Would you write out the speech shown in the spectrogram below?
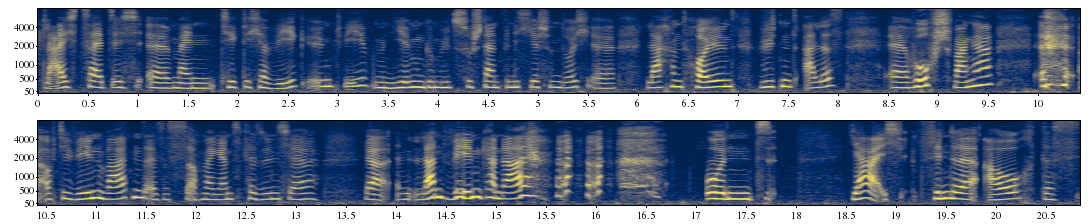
gleichzeitig äh, mein täglicher Weg irgendwie. In jedem Gemütszustand bin ich hier schon durch, äh, lachend, heulend, wütend, alles, äh, hochschwanger, auf die Venen wartend. Also es ist auch mein ganz persönlicher ja, Landvenenkanal. Und ja, ich finde auch, dass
